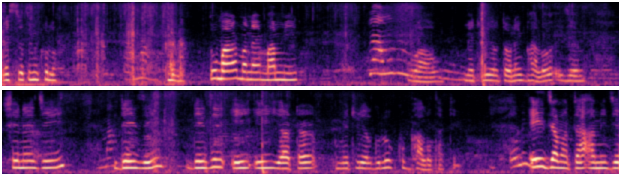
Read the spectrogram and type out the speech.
ড্রেসটা তুমি খোলো। হুম তোমার মানে মাম্মির। ওয়াও মেটেরিয়ালটা অনেক ভালো। এই যে সেনের যেই ডেইজি ডেইজির এই এই ইয়ারটার মেটেরিয়ালগুলো খুব ভালো থাকে। এই জামাটা আমি যে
